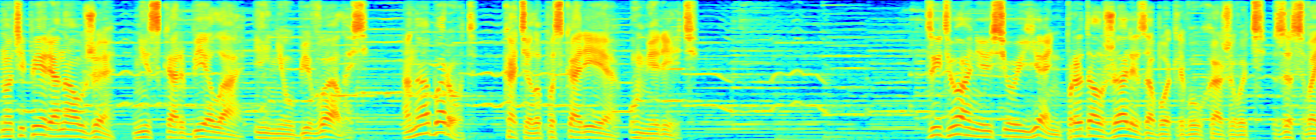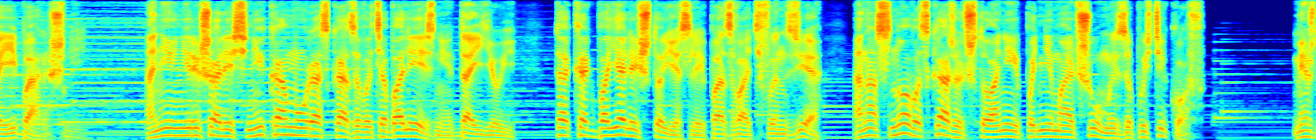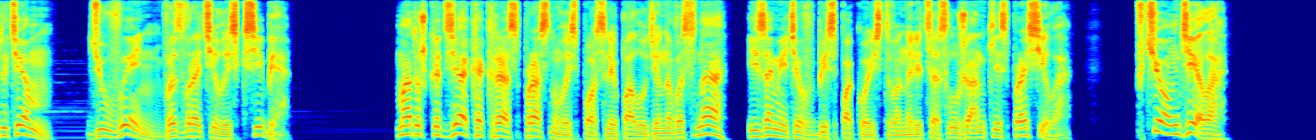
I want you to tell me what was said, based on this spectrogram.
Но теперь она уже не скорбела и не убивалась, а наоборот, хотела поскорее умереть. Цзэдюань и Сюэянь продолжали заботливо ухаживать за своей барышней. Они не решались никому рассказывать о болезни Дайюй, так как боялись, что если позвать Фэнзе, она снова скажет, что они поднимают шум из-за пустяков. Между тем Дювень возвратилась к себе. Матушка Дзя как раз проснулась после полуденного сна и, заметив беспокойство на лице служанки, спросила. «В чем дело?»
